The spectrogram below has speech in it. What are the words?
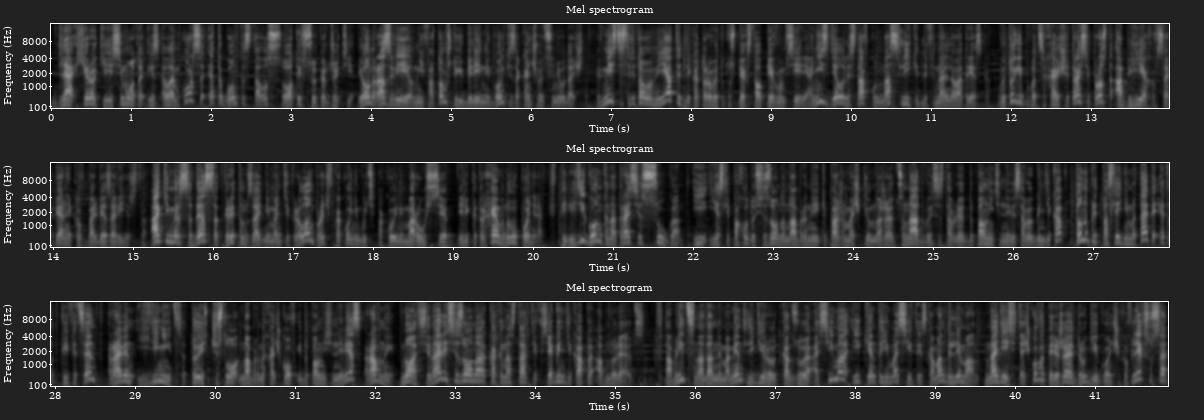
Для Хироки Ясимота из LM Corsa эта гонка стала сотой в Super GT, и он развеял миф о том, что юбилейные гонки заканчиваются неудачно. Вместе с Ритомом Миятой, для которого этот успех стал первым в серии, они сделали ставку на слики для финального отрезка. В итоге по подсыхающей трассе просто объехав соперников в борьбе за лидерство. Аки Мерседес с открытым задним антикрылом против какой-нибудь спокойной Марусси или Катерхэма, ну вы поняли. Впереди гонка на трассе Суга, и если по ходу сезона набранные экипажем очки умножаются на 2 и составляют дополнительный весовой гандикап, то на предпоследнем этапе этот коэффициент равен единице, то есть число набранных очков и дополнительный вес равны. Ну а в финале сезона, как и на старте, все гандикапы обнуляются. В таблице на данный момент лидируют Кадзуя Асима и Кента Ямасита из команды Лиман. На 10 очков опережает других гонщиков Лексуса,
